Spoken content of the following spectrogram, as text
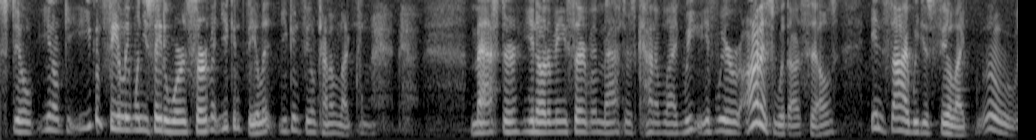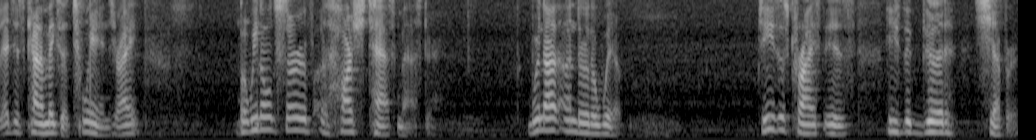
still, you know, you can feel it when you say the word servant. You can feel it. You can feel kind of like master, you know what I mean? Servant, master is kind of like, we, if we're honest with ourselves, inside we just feel like, oh, that just kind of makes a twinge, right? But we don't serve a harsh taskmaster. We're not under the whip. Jesus Christ is, he's the good shepherd.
